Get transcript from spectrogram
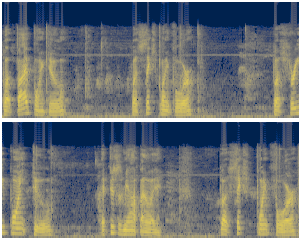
plus 5.2 plus 6.4 plus 3.2 It pisses me off, by the way. Plus 6.4.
